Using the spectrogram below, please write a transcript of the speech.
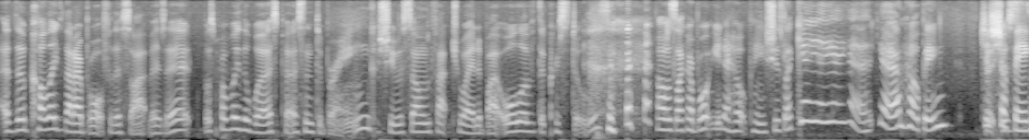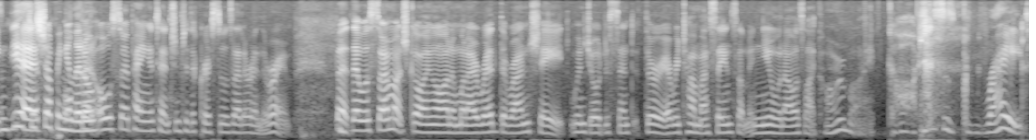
Uh, The colleague that I brought for the site visit was probably the worst person to bring because she was so infatuated by all of the crystals. I was like, I brought you to help me. She's like, Yeah, yeah, yeah, yeah, yeah, I'm helping. Just shopping. Just shopping a little. Also paying attention to the crystals that are in the room. But there was so much going on. And when I read the run sheet, when Georgia sent it through, every time I seen something new, and I was like, Oh my gosh, this is great.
